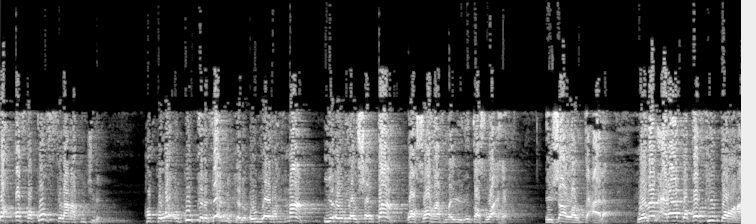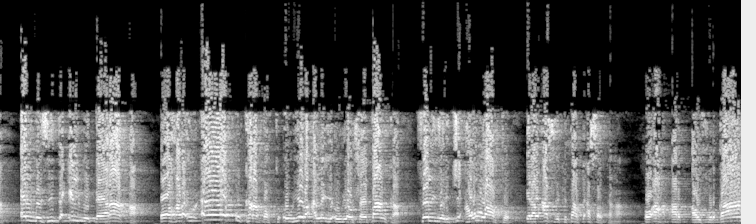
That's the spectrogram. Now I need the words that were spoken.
Wax qofka ku filana ku jira. Qofka wax uu ku kala fahmi karo awliyaa raxmaan iyo awliyaa shaytaan waa soo rarnay yidhi intaas waa aheed insha allahu tacaala waman araada qofkii doona almasiida cilmi dheeraad ah oo haba inuu aad u kala barto awliyada alle iyo awliyaa shaytaanka falyarjic ha u laabto ila alasli kitaabka asalkaha oo ah alfurqaan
